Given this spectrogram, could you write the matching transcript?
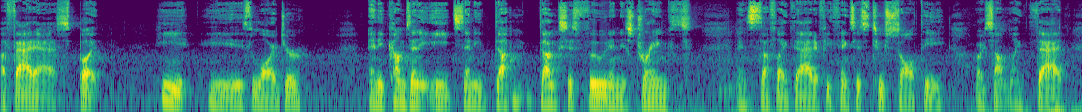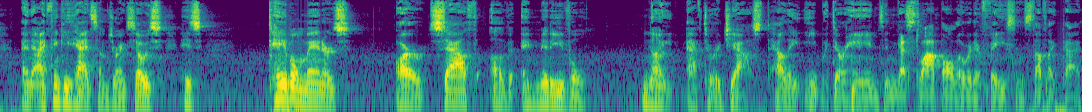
a fat ass, but he, he is larger, and he comes and eats, and he dunk, dunks his food and his drinks and stuff like that if he thinks it's too salty or something like that. And I think he had some drinks. So his, his table manners are south of a medieval knight after a joust. How they eat with their hands and got slop all over their face and stuff like that.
